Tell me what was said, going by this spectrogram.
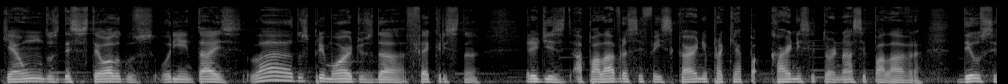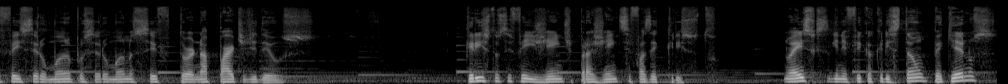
que é um dos, desses teólogos orientais, lá dos primórdios da fé cristã. Ele diz: a palavra se fez carne para que a carne se tornasse palavra. Deus se fez ser humano para o ser humano se tornar parte de Deus. Cristo se fez gente para a gente se fazer Cristo. Não é isso que significa cristão? Pequenos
